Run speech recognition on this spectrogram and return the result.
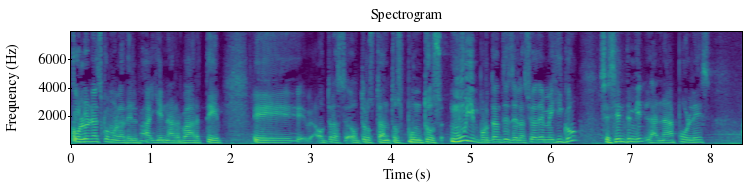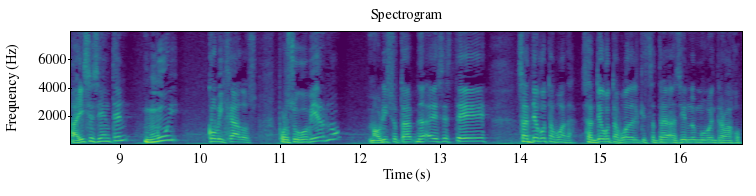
Colonias como la del Valle, Narvarte, eh, otras, otros tantos puntos muy importantes de la Ciudad de México, se sienten bien. La Nápoles, ahí se sienten muy cobijados por su gobierno Mauricio es este Santiago Taboada, Santiago Taboada el que está haciendo un muy buen trabajo.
